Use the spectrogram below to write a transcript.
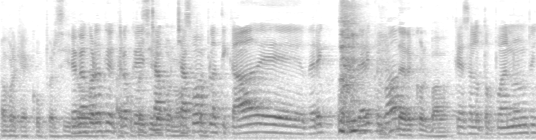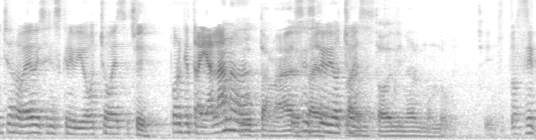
No, porque Cooper sí Yo lo- me acuerdo que creo Cooper que sí Chapo, Chapo me platicaba de Derek, Derek Colbado, Derek Colbaba. que se lo topó en un pinche rodeo y se inscribió ocho veces. Sí. Porque traía lana, ¿verdad? Puta madre. Entonces se inscribió ocho veces. todo el dinero del mundo, güey. Sí. Entonces,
